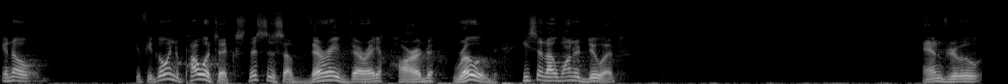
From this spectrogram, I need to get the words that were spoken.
You know, if you go into politics, this is a very, very hard road. He said, I want to do it. Andrew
